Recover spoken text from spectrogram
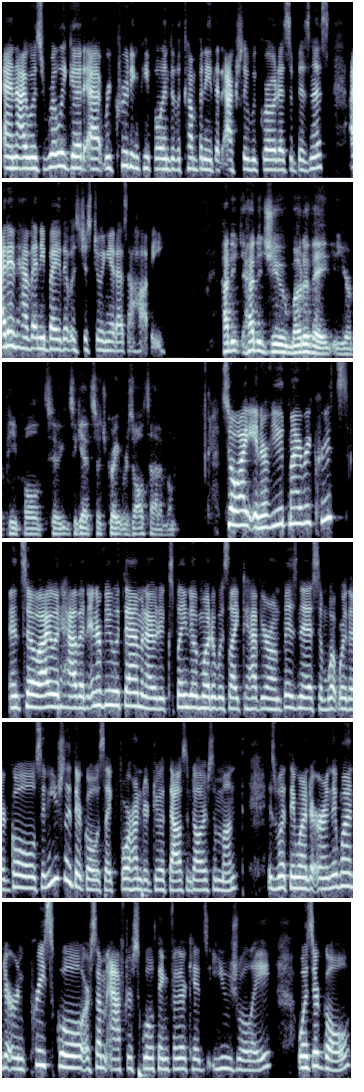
And I was really good at recruiting people into the company that actually would grow it as a business. I didn't have anybody that was just doing it as a hobby. How did, how did you motivate your people to, to get such great results out of them? So I interviewed my recruits. And so I would have an interview with them and I would explain to them what it was like to have your own business and what were their goals. And usually their goal was like 400 to $1,000 a month is what they wanted to earn. They wanted to earn preschool or some after school thing for their kids, usually was their goal.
